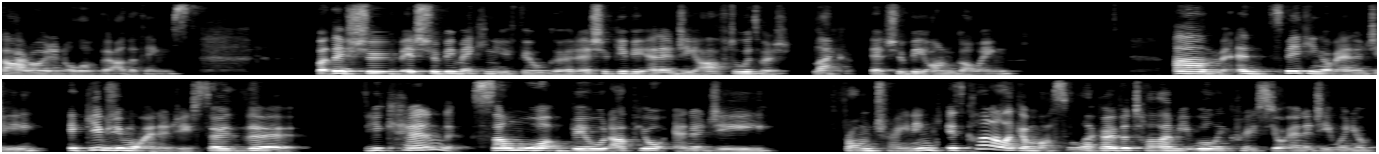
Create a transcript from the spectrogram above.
thyroid and all of the other things but they should it should be making you feel good. It should give you energy afterwards which like it should be ongoing. Um and speaking of energy it gives you more energy. So the you can somewhat build up your energy from training. It's kind of like a muscle. Like over time you will increase your energy when you're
